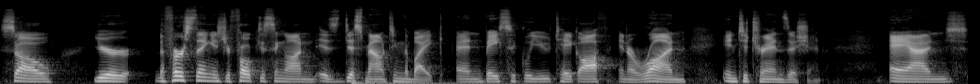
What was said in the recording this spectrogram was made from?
So you're the first thing is you're focusing on is dismounting the bike, and basically you take off in a run into transition. And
